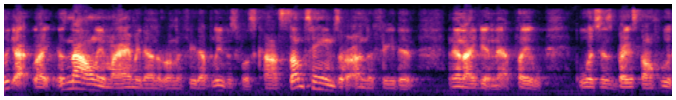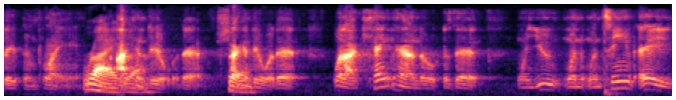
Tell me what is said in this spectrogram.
we got like it's not only Miami that are undefeated. I believe it's Wisconsin. Some teams are undefeated and they're not getting that play, which is based on who they've been playing. Right. I yeah. can deal with that. Sure. I can deal with that. What I can't handle is that when you when when Team A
